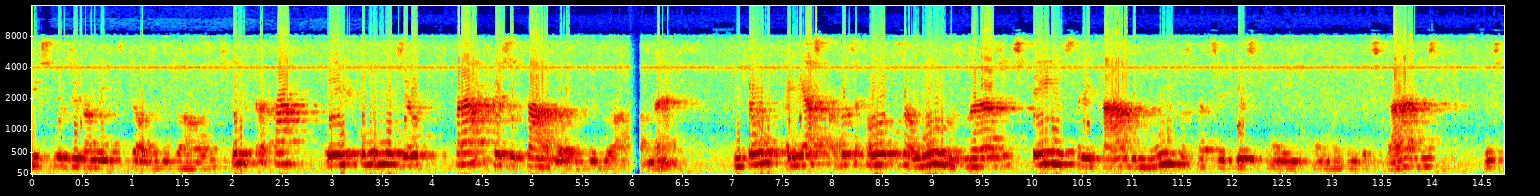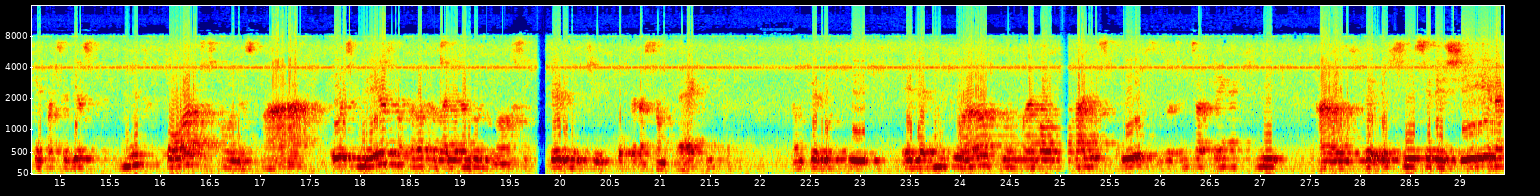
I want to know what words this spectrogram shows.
exclusivamente de audiovisual, a gente tem que tratar ele como um museu para resultado audiovisual, né? Então, e as, você falou dos alunos, né? A gente tem estreitado muitas parcerias com, com as universidades, a gente tem parcerias muito fortes com a Unespar. Hoje mesmo eu estava trabalhando no nosso termo de cooperação técnica, é um termo que ele é muito amplo, envolve vários cursos. A gente já tem aqui ah, o, Cine Cerejeira,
